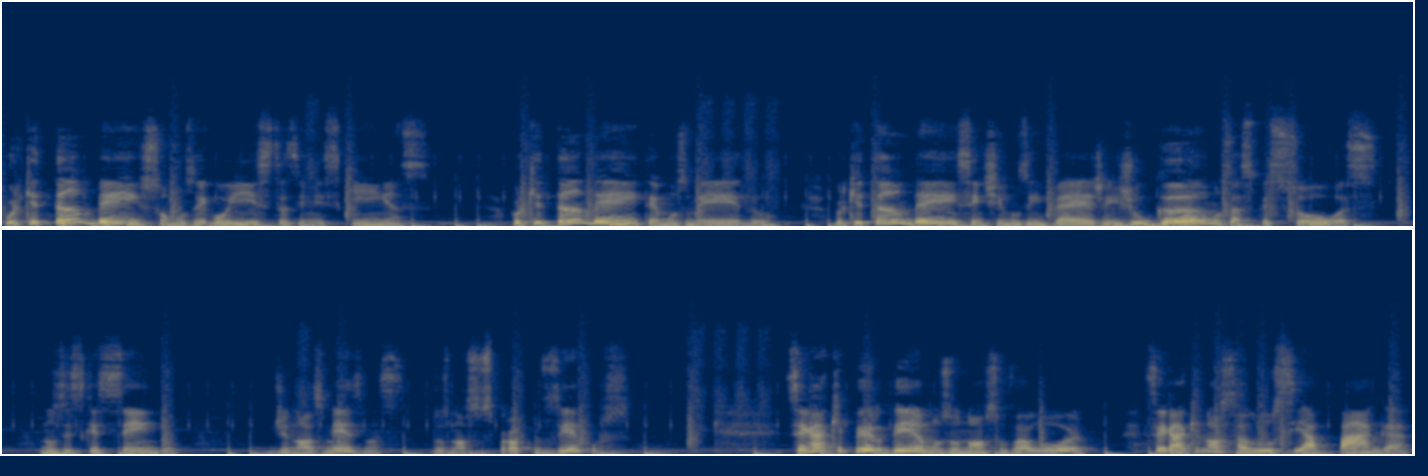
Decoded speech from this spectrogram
porque também somos egoístas e mesquinhas, porque também temos medo, porque também sentimos inveja e julgamos as pessoas, nos esquecendo de nós mesmas, dos nossos próprios erros? Será que perdemos o nosso valor? Será que nossa luz se apaga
